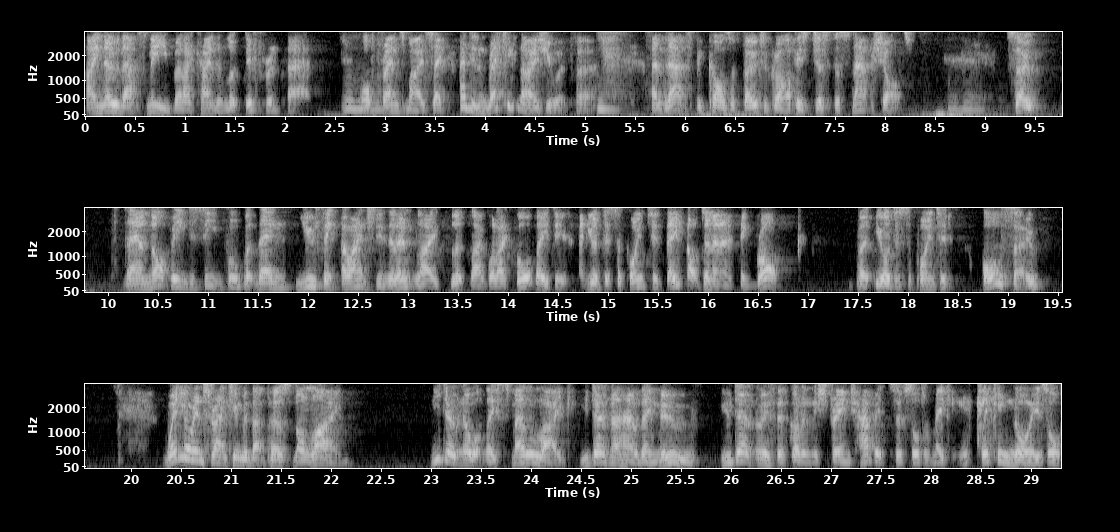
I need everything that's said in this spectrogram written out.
I know that's me, but I kind of look different there. Mm-hmm. Or friends might say, I didn't recognize you at first. and that's because a photograph is just a snapshot. Mm-hmm. So they are not being deceitful, but then you think, oh, actually, they don't like look like what I thought they did, and you're disappointed. They've not done anything wrong, but you're disappointed. Also, when you're interacting with that person online, you don't know what they smell like. You don't know how they move. You don't know if they've got any strange habits of sort of making a clicking noise or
